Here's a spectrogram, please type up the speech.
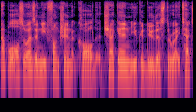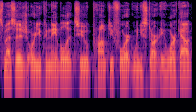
Apple also has a neat function called check in. You can do this through a text message or you can enable it to prompt you for it when you start a workout.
